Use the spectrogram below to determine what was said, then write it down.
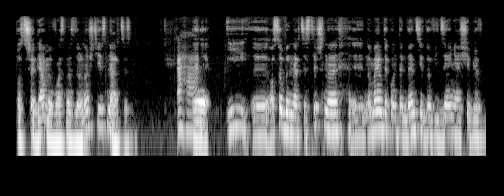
postrzegamy własne zdolności, jest narcyzm. Aha. E, I e, osoby narcystyczne no, mają taką tendencję do widzenia siebie, w,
